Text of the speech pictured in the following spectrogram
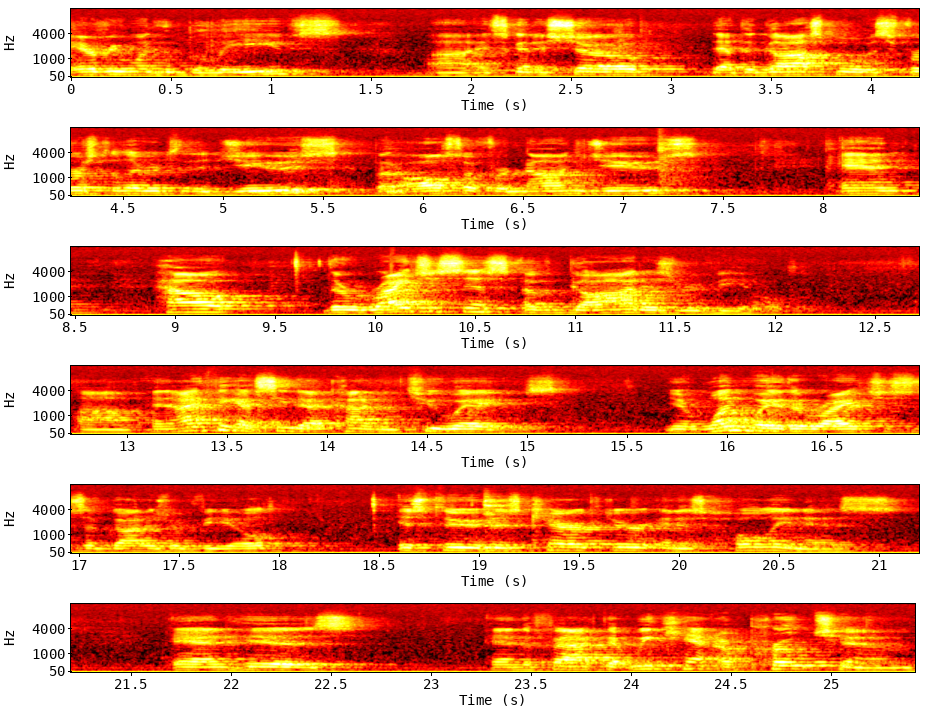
everyone who believes. Uh, it's going to show that the gospel was first delivered to the Jews, but also for non Jews. And how the righteousness of God is revealed. Um, and I think I see that kind of in two ways. You know, one way the righteousness of God is revealed is through His character and His holiness, and His and the fact that we can't approach Him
